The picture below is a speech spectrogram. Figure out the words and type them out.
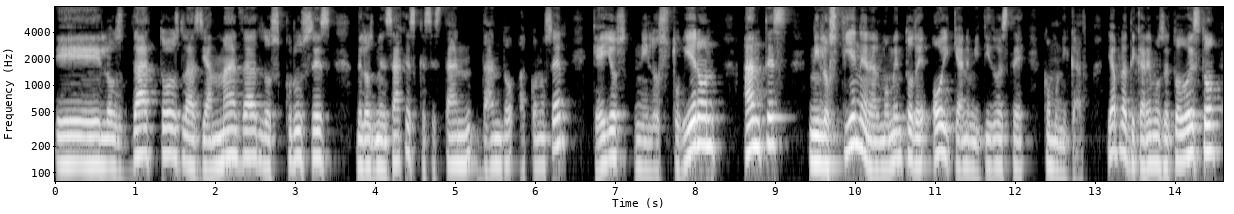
eh, los datos, las llamadas, los cruces de los mensajes que se están dando a conocer, que ellos ni los tuvieron antes ni los tienen al momento de hoy que han emitido este comunicado. Ya platicaremos de todo esto,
